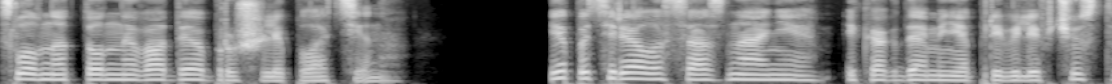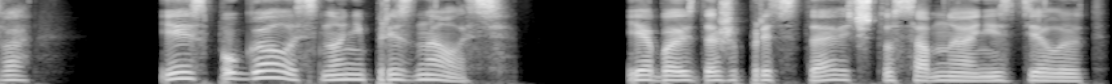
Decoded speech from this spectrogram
словно тонны воды обрушили плотину. Я потеряла сознание, и когда меня привели в чувство, я испугалась, но не призналась. Я боюсь даже представить, что со мной они сделают,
